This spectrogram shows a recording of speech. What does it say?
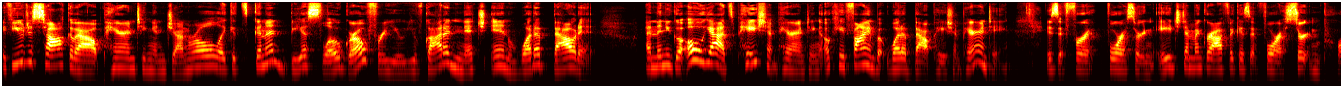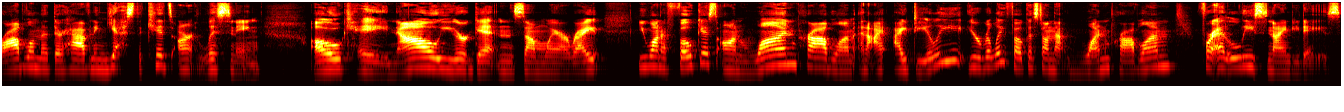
if you just talk about parenting in general, like it's gonna be a slow grow for you. You've got to niche in. What about it? And then you go, oh yeah, it's patient parenting. Okay, fine, but what about patient parenting? Is it for for a certain age demographic? Is it for a certain problem that they're having? Yes, the kids aren't listening okay, now you're getting somewhere, right? You want to focus on one problem, and I, ideally, you're really focused on that one problem for at least 90 days.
